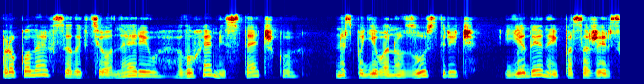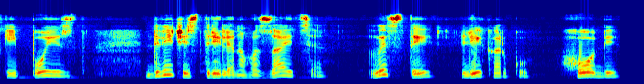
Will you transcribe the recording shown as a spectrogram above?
про колег-селекціонерів, глухе містечко, несподівану зустріч, єдиний пасажирський поїзд, двічі стріляного зайця, листи, лікарку, хобі,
